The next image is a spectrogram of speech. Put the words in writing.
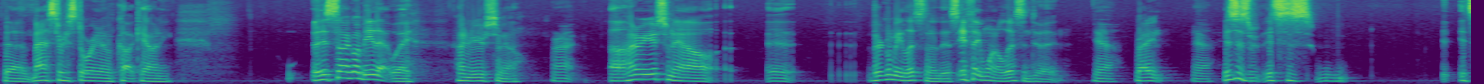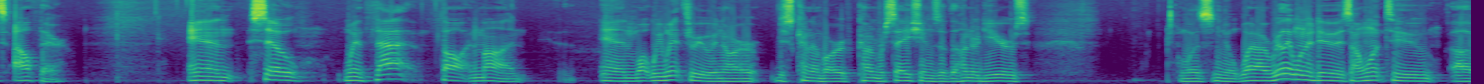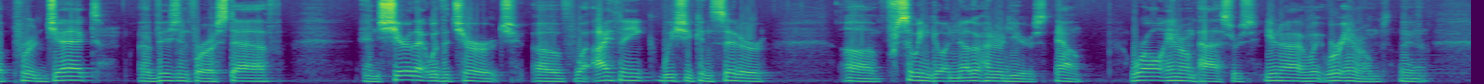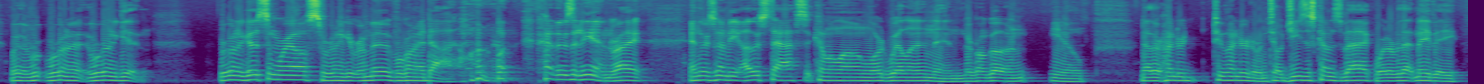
the master historian of Cocke County it's not going to be that way 100 years from now Right. a hundred years from now, uh, they're going to be listening to this if they want to listen to it, Yeah. right? Yeah. This is it's is, it's out there, and so with that thought in mind, and what we went through in our just kind of our conversations of the hundred years was, you know, what I really want to do is I want to uh, project a vision for our staff and share that with the church of what I think we should consider uh, so we can go another hundred years. Now, we're all interim pastors. You and I, we- we're interims. You know. We're we're gonna we're gonna get we're gonna go somewhere else, we're gonna get removed, we're gonna die. there's an end, right? And there's gonna be other staffs that come along, Lord willing, and they're gonna go and you know another 100, 200, or until Jesus comes back, whatever that may be.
